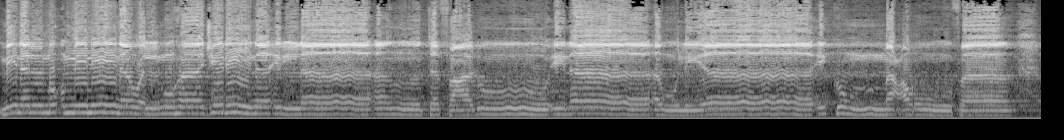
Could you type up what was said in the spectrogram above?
من المؤمنين والمهاجرين إلا أن تفعلوا إلى أوليائكم معروفا.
